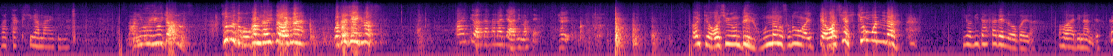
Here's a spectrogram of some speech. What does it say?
私が参ります。何を言うじゃんのそんなとこおかみさん行ったらあきまへん私が行きます相手は魚じゃありません相手はわしを呼んでいる女のその方が言ってはわしが卑怯者になる。呼び出される覚えがおありなんですか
